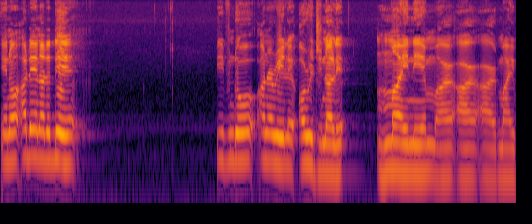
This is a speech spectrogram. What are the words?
You know, at the end of the day, even though I'm not really originally my name or, or, or my,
